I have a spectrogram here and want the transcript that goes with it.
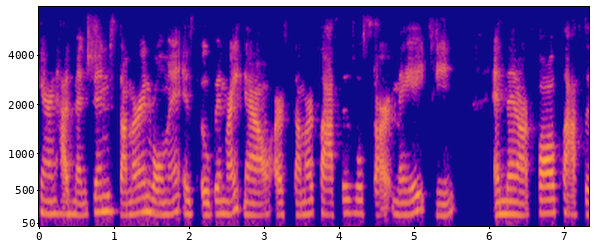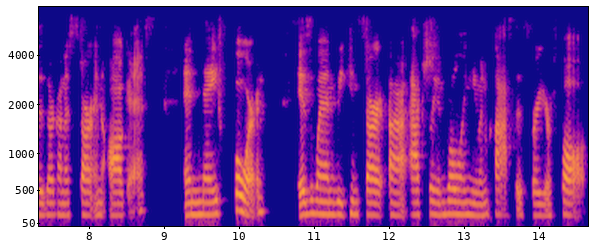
karen had mentioned summer enrollment is open right now. Our summer classes will start may 18th and then our fall classes are going to start in august. And may 4th is when we can start uh, actually enrolling you in classes for your fall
